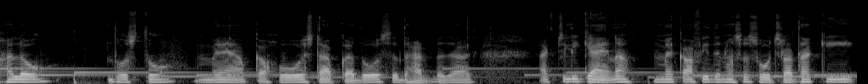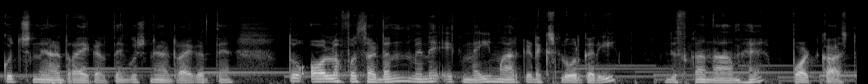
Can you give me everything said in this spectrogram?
हेलो दोस्तों, मैं आपका होस्ट आपका दोस्त सिद्धार्थ बजाज। एक्चुअली क्या है ना, मैं काफ़ी दिनों से सोच रहा था कि कुछ नया ट्राई करते हैं, कुछ नया ट्राई करते हैं। तो ऑल ऑफ़ अ सडन मैंने एक नई मार्केट एक्सप्लोर करी, जिसका नाम है पॉडकास्ट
